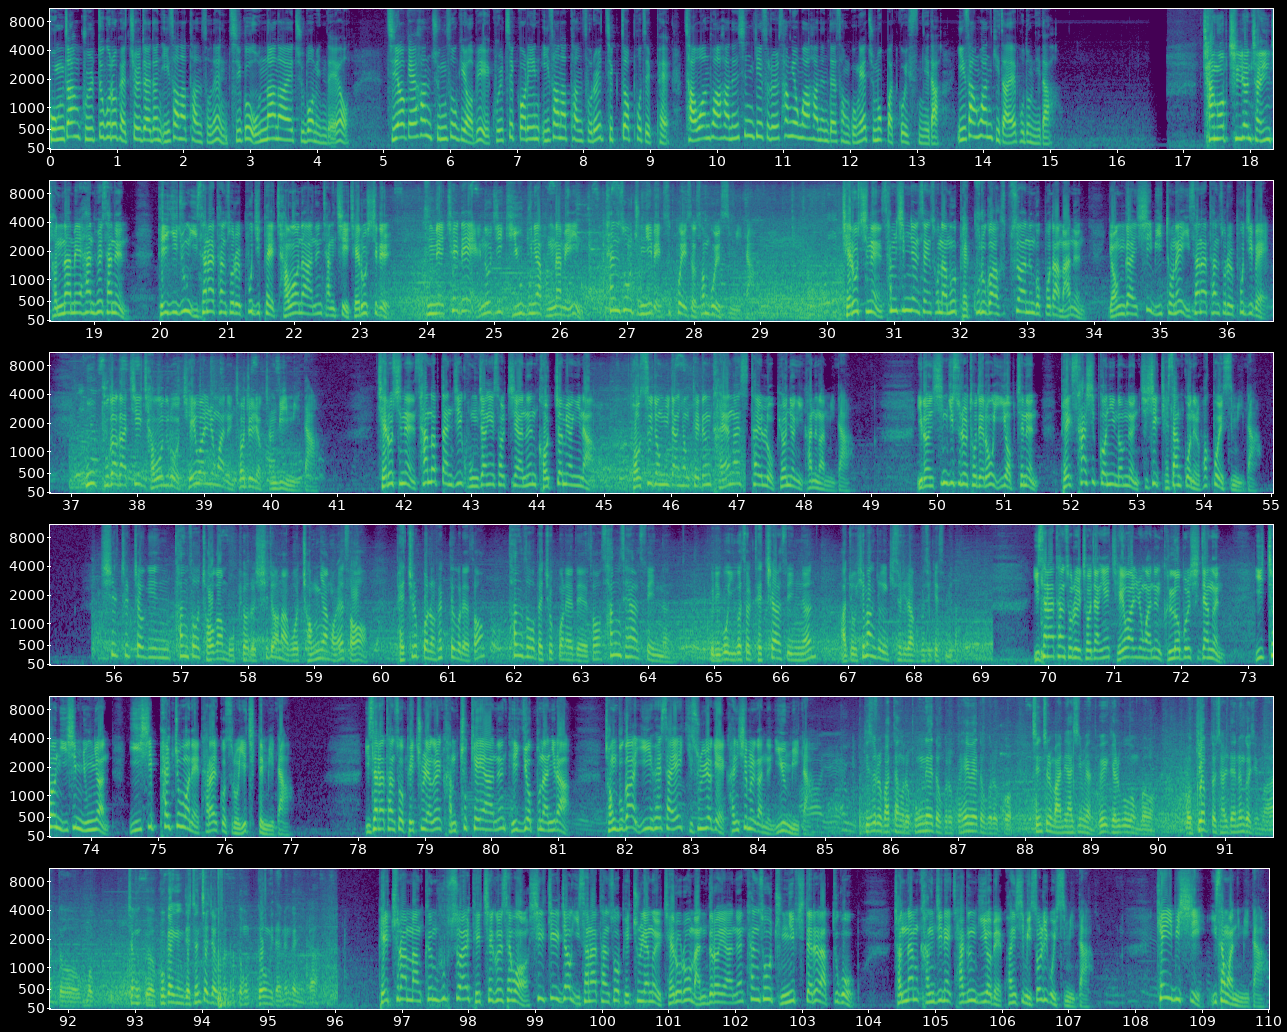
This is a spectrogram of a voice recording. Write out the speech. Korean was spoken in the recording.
공장 굴뚝으로 배출되는 이산화탄소는 지구 온난화의 주범인데요. 지역의 한 중소기업이 골칫거리인 이산화탄소를 직접 포집해 자원화하는 신기술을 상용화하는 데 성공해 주목받고 있습니다. 이상환 기자의 보도입니다. 창업 7년 차인 전남의 한 회사는 대기 중 이산화탄소를 포집해 자원화하는 장치 제로씨를 국내 최대 에너지 기후 분야 박람회인 탄소 중립 엑스포에서 선보였습니다. 제로씨는 30년생 소나무 100그루가 흡수하는 것보다 많은 연간 12톤의 이산화탄소를 포집해 고부가가치 자원으로 재활용하는 저전력 장비입니다. 제로씨는 산업단지 공장에 설치하는 거점형이나 버스 정류장 형태 등 다양한 스타일로 변형이 가능합니다. 이런 신기술을 토대로 이 업체는 140건이 넘는 지식 재산권을 확보했습니다. 실질적인 탄소 저감 목표를 실현하고 정량화해서 배출권을 획득을 해서 탄소 배출권에 대해서 상세할 수 있는 그리고 이것을 대체할 수 있는 아주 희망적인 기술이라고 볼 수 있겠습니다. 이산화탄소를 저장해 재활용하는 글로벌 시장은 2026년 28조 원에 달할 것으로 예측됩니다. 이산화탄소 배출량을 감축해야 하는 대기업뿐 아니라 정부가 이 회사의 기술력에 관심을 갖는 이유입니다. 기술을 바탕으로 국내도 그렇고 해외도 그렇고 진출 많이 하시면 그게 결국은 뭐, 뭐 기업도 잘 되는 거지만 또뭐 국가 경제 전체적으로도 도- 도움이 되는 거니까. 배출한 만큼 흡수할 대책을 세워 실질적 이산화탄소 배출량을 제로로 만들어야 하는 탄소 중립 시대를 앞두고 전남 강진의 작은 기업에 관심이 쏠리고 있습니다. KBC 이상환입니다.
